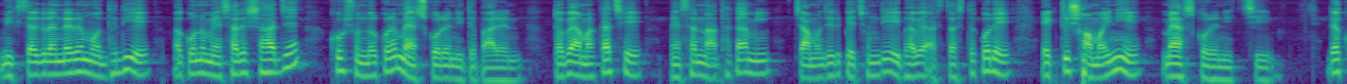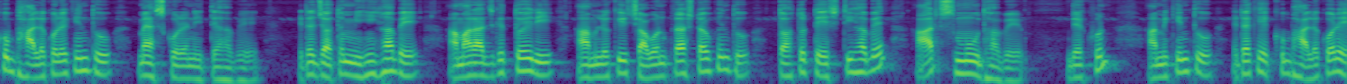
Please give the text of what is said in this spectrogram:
মিক্সার গ্রাইন্ডারের মধ্যে দিয়ে বা কোনো মেশারের সাহায্যে খুব সুন্দর করে ম্যাশ করে নিতে পারেন। তবে আমার কাছে মেশার না থাকা আমি চামচের পেছন দিয়ে এইভাবে আস্তে আস্তে করে একটু সময় নিয়ে ম্যাশ করে নিচ্ছি। এটা খুব ভালো করে কিন্তু ম্যাশ করে নিতে হবে। এটা যত মিহি হবে, আমার আজকের তৈরি আমলকির চবনপ্রাশটাও কিন্তু তত টেস্টি হবে আর স্মুথ হবে। দেখুন, আমি কিন্তু এটাকে খুব ভালো করে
